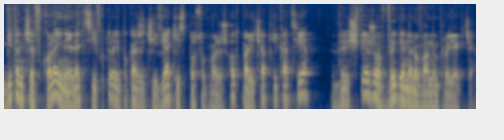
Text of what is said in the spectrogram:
Witam Cię w kolejnej lekcji, w której pokażę Ci w jaki sposób możesz odpalić aplikację w świeżo wygenerowanym projekcie.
